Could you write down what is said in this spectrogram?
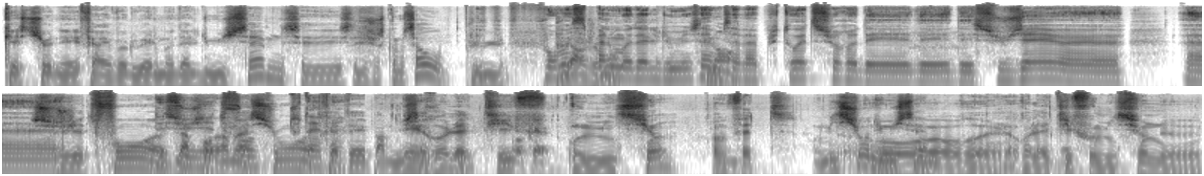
questionner, faire évoluer le modèle du MUSEM C'est des choses comme ça ou plus Pour moi, c'est pas le modèle du MUSEM, ça va plutôt être sur des, des, des sujets euh, Sujet de fond de la programmation traitée par le MUSEM. Et relatif aux missions, en fait. Aux missions du MUSEM. relatif aux missions de,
